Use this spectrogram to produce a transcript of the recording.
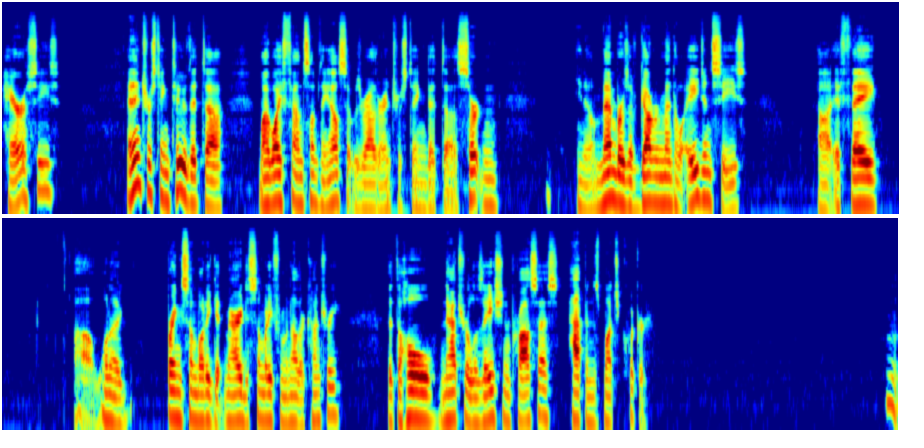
heresies. And interesting too that uh, my wife found something else that was rather interesting that uh, certain, you know, members of governmental agencies, uh, if they uh, want to bring somebody, get married to somebody from another country, that the whole naturalization process happens much quicker. Hmm.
